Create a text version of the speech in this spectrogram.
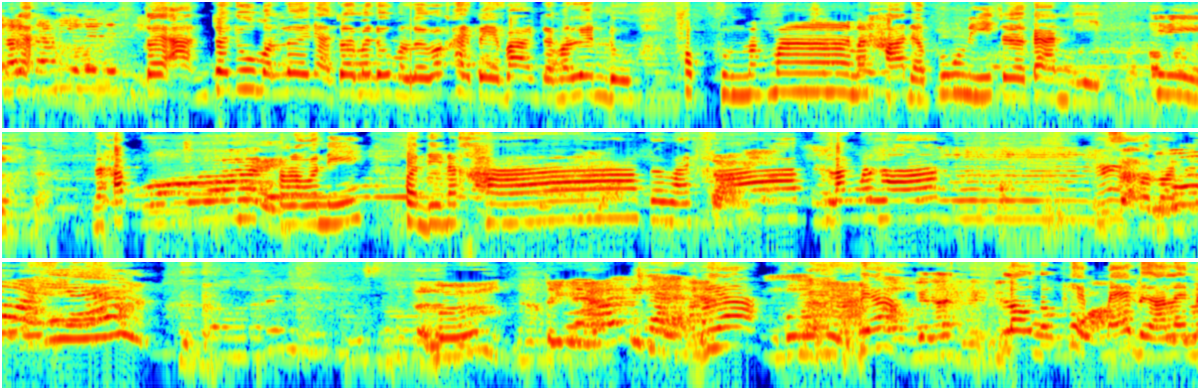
แล้วเนี่ยจะมีเล่นเลยสิจอยอ่านจอยดูหมดเลยเนี่ยจอยมาดูหมดเลยว่าใครเปย์บ้างจอยมาเล่นดู ขอบคุณมากๆนะคะ เดี๋ยวพรุ่งนี้เจอกันอีกที่นี่ นะครับสำหรับวันนี้ฝันดีนะคะบ๊ายบายครับรักนะคะกดไลค์มึงตีนะเดี๋ยวเดี๋ยวเราต้องแคปแม้หรืออะไรไหม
